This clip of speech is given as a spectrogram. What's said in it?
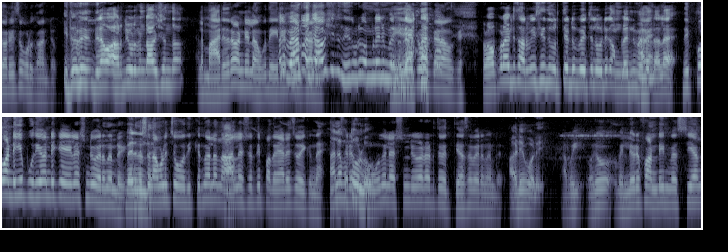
സർവീസ് കൊടുക്കാൻ പറ്റും. ഇത് ഇതിനെ വാറണ്ടി കൊടുക്കേണ്ട ആവശ്യം എന്താ? അല്ല മാരുതിയുടെ വണ്ടിയല്ല? നമുക്ക് അത് ധൈര്യം വേണ്ട നീ കംപ്ലൈന്റും വരില്ല ധൈര്യമായിട്ട് കൊടുക്കാം സർവീസ് ചെയ്ത് വൃത്തിയായിട്ട് ഉപയോഗിച്ചാൽ ഒരു കംപ്ലൈന്റ് വരില്ല അല്ലേ? ഇപ്പൊ വണ്ടിക്ക് പുതിയ വണ്ടിക്ക് ഏഴ് ലക്ഷം രൂപ വരുന്നുണ്ട്. നമ്മൾ ചോദിക്കുന്നതല്ല നാല് ലക്ഷത്തി പതിനായിരം ചോദിക്കുന്നത് മൂന്ന് ലക്ഷം രൂപയുടെ അടുത്ത് വ്യത്യാസം വരുന്നുണ്ട്. അടിപൊളി. അപ്പൊ ഒരു വലിയൊരു ഫണ്ട് ഇൻവെസ്റ്റ് ചെയ്യാൻ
